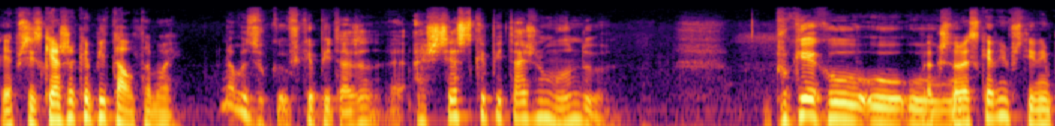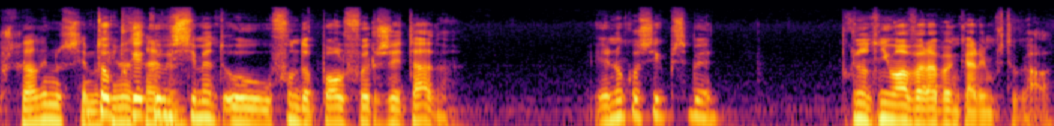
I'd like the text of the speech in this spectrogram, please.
É preciso que haja capital também. Não, mas os capitais, há excesso de capitais no mundo. Porquê é que o, o, A questão é se quer investir em Portugal e no sistema então, financeiro. Então porquê é que o investimento, o, o Fundo Apolo foi rejeitado? Eu não consigo perceber. Porque não tinha um alvará bancário em Portugal.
